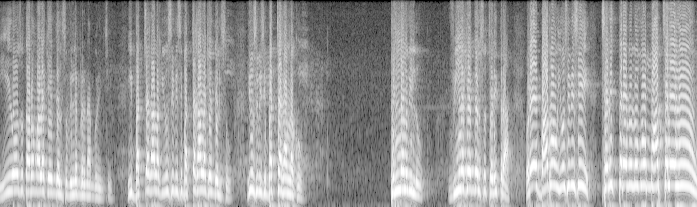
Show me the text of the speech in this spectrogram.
ఈ రోజు తరం వాళ్ళకి ఏం తెలుసు విలియం బ్రెనామ్ గురించి? ఈ బచ్చగాళ్ళకు యూసివిసి బచ్చగాళ్ళకి ఏం తెలుసు? యూసివిసి బచ్చగాళ్ళకు. పిల్లలు వీళ్ళు. వీళ్ళకేం తెలుసు చరిత్ర? ఒరే బాబు యూసివిసి చరిత్రను నువ్వు మార్చలేవు.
